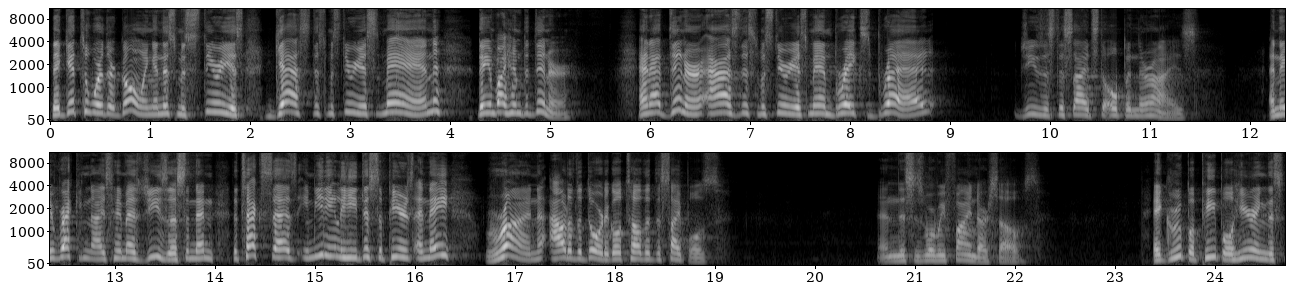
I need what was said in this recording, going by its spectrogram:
they get to where they're going, and this mysterious guest, this mysterious man, they invite him to dinner. And at dinner, as this mysterious man breaks bread, Jesus decides to open their eyes. And they recognize him as Jesus. And then the text says immediately he disappears and they run out of the door to go tell the disciples. And this is where we find ourselves. A group of people hearing this,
